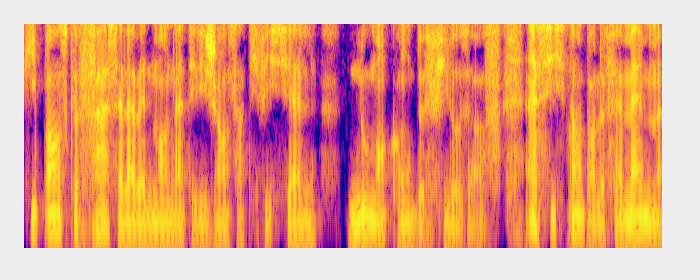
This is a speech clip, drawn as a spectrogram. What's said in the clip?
qui pense que face à l'avènement de l'intelligence artificielle, nous manquons de philosophes, insistant par le fait même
